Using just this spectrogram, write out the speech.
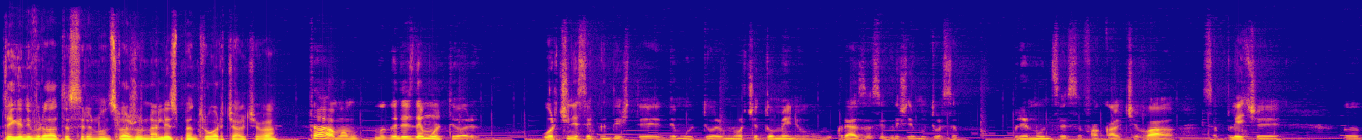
Te-ai gândit vreodată să renunți la jurnalism pentru orice altceva? Da, m-am, mă gândesc de multe ori. oricine se gândește de multe ori, în orice domeniu lucrează, se gândește de multe ori să renunțe, să facă altceva, să plece. Uh,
